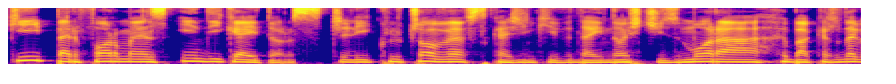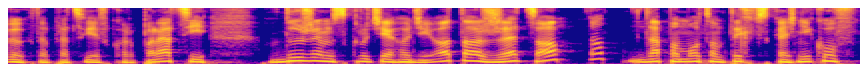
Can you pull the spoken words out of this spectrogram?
Key Performance Indicators, czyli kluczowe wskaźniki wydajności z mora chyba każdego, kto pracuje w korporacji. W dużym skrócie chodzi o to, że co? No, za pomocą tych wskaźników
